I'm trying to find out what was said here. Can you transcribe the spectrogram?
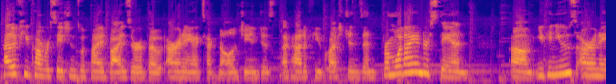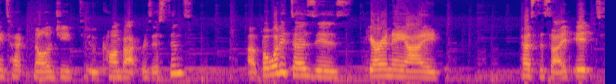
had a few conversations with my advisor about RNAi technology and just I've had a few questions. And from what I understand, um, you can use RNA technology to combat resistance, uh, but what it does is the RNAi pesticide, it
